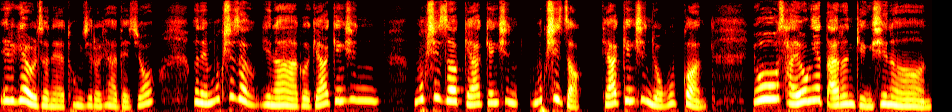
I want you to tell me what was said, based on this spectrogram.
1개월 전에 통지를 해야 되죠. 근데 묵시적이나 그 계약갱신, 묵시적 계약갱신, 묵시적 계약갱신 요구권, 요 사용에 따른 갱신은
